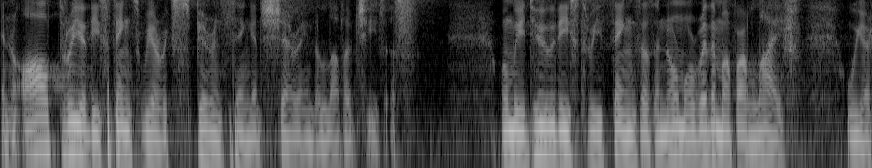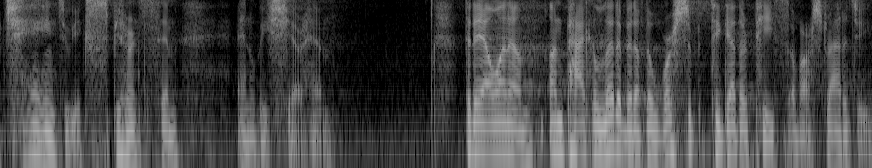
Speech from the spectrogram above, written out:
In all three of these things, we are experiencing and sharing the love of Jesus. When we do these three things as a normal rhythm of our life, we are changed, we experience Him, and we share Him. Today, I want to unpack a little bit of the worship together piece of our strategy.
